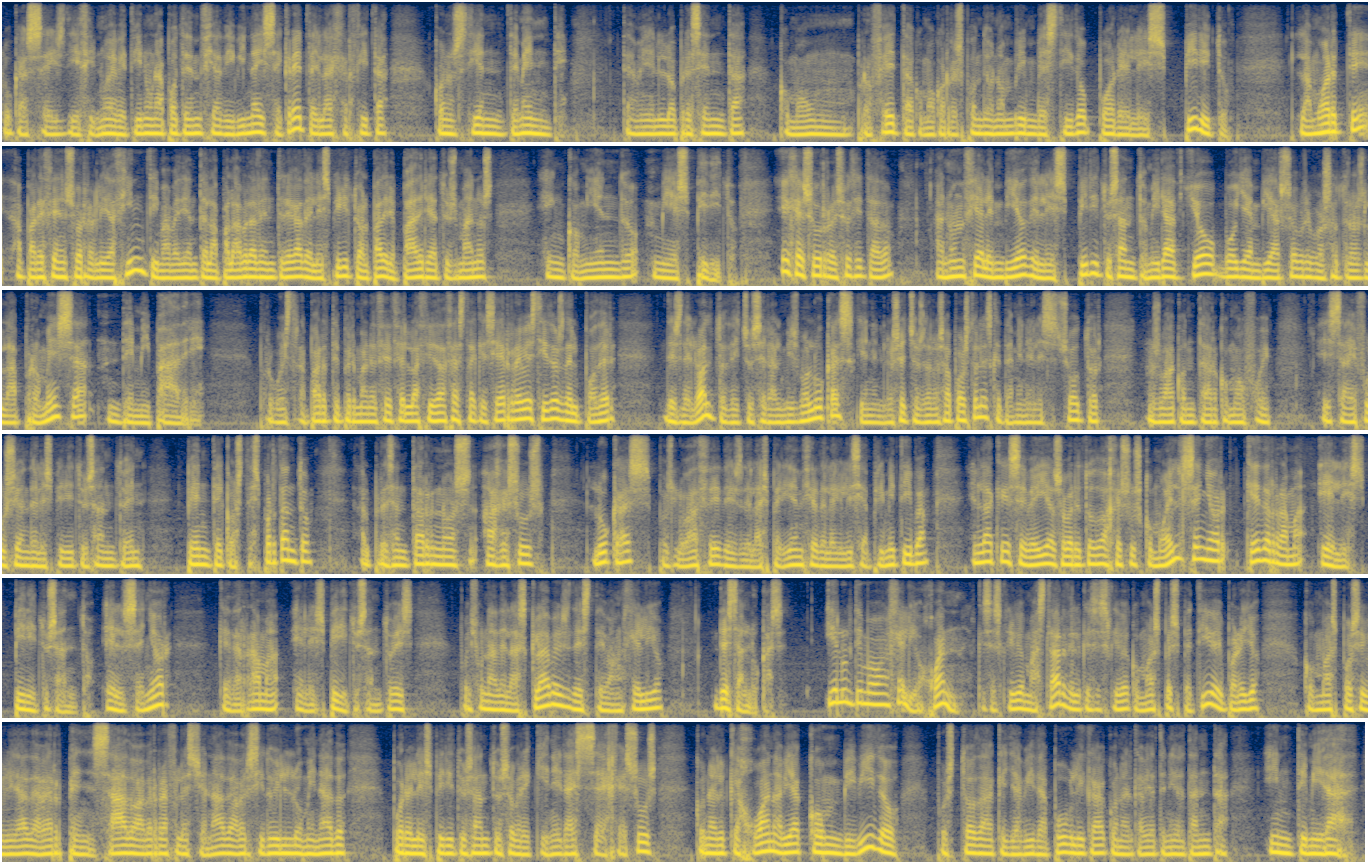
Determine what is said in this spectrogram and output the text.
Lucas 6, 19 tiene una potencia divina y secreta y la ejercita conscientemente. También lo presenta como un profeta, como corresponde a un hombre investido por el Espíritu. La muerte aparece en su realidad íntima mediante la palabra de entrega del Espíritu al Padre. Padre, a tus manos encomiendo mi Espíritu. Y Jesús resucitado anuncia el envío del Espíritu Santo. Mirad, yo voy a enviar sobre vosotros la promesa de mi Padre. Por vuestra parte permaneced en la ciudad hasta que seáis revestidos del poder desde lo alto. De hecho, será el mismo Lucas, quien en los Hechos de los Apóstoles, que también él es su autor, nos va a contar cómo fue esa efusión del Espíritu Santo en Pentecostés. Por tanto, al presentarnos a Jesús, Lucas pues lo hace desde la experiencia de la iglesia primitiva, en la que se veía sobre todo a Jesús como el Señor que derrama el Espíritu Santo. El Señor que derrama el Espíritu Santo es pues una de las claves de este evangelio de San Lucas. Y el último Evangelio, Juan, que se escribe más tarde, el que se escribe con más perspectiva y por ello con más posibilidad de haber pensado, haber reflexionado, haber sido iluminado por el Espíritu Santo sobre quién era ese Jesús con el que Juan había convivido pues toda aquella vida pública, con el que había tenido tanta intimidad.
